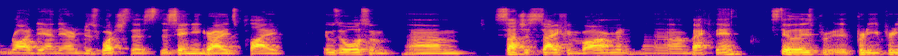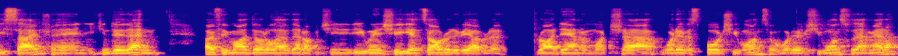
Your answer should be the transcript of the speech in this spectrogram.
ride down there, and just watch the the senior grades play. It was awesome. Um, such a safe environment um, back then. Still is pretty pretty safe, and you can do that. And hopefully my daughter will have that opportunity when she gets older to be able to ride down and watch uh, whatever sport she wants or whatever she wants for that matter.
